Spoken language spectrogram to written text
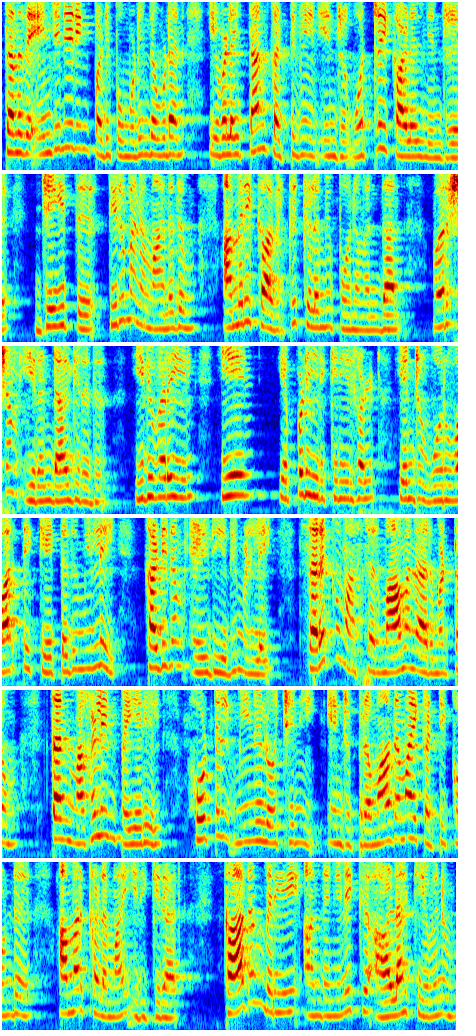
தனது என்ஜினியரிங் படிப்பு முடிந்தவுடன் இவளைத்தான் கட்டுவேன் என்று ஒற்றை காலில் நின்று ஜெயித்து திருமணமானதும் அமெரிக்காவிற்கு கிளம்பி போனவன்தான். வருஷம் இரண்டாகிறது. இதுவரையில் ஏன் எப்படி இருக்கிறீர்கள் என்று ஒரு வார்த்தை கேட்டதும் இல்லை கடிதம் எழுதியதும் இல்லை. சரக்கு மாஸ்டர் மாமனார் மட்டும் தன் மகளின் பெயரில் ஹோட்டல் மீனலோச்சனி என்று பிரமாதமாய் கட்டிக்கொண்டு அமர்க்களமாய் இருக்கிறார். காதம்பரியை அந்த நிலைக்கு ஆளாக்கியவனும்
